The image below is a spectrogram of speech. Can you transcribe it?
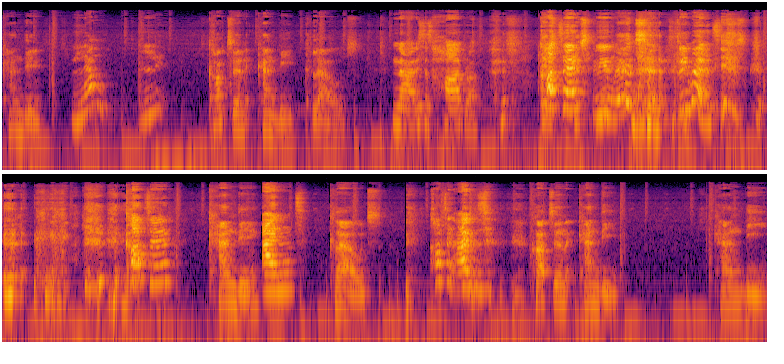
Candy. Li- Cotton candy clouds. Nah, this is hard, bro. Cotton. It's three words. Three words. Cotton candy and clouds. cotton and Cotton candy. Candy.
